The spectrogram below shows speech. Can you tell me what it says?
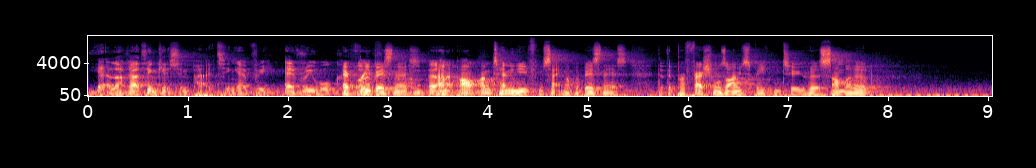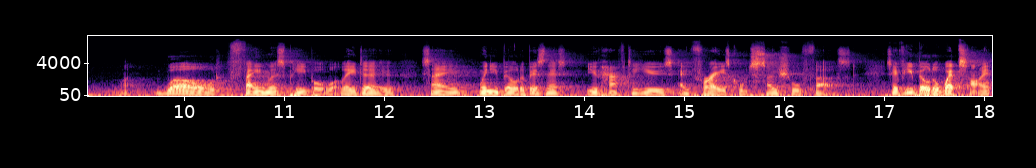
Yeah, like I think it's impacting every every walk of Every life. business. I'm and I'm telling you from setting up a business that the professionals I'm speaking to, who are some of the like, world famous people what they do, saying when you build a business, you have to use a phrase called social first. So if you build a website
